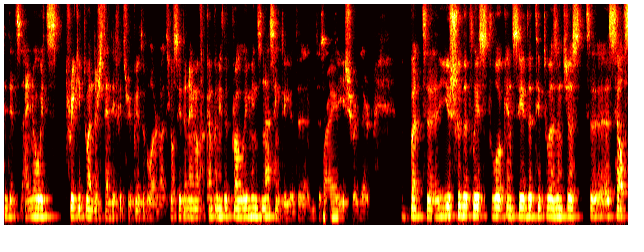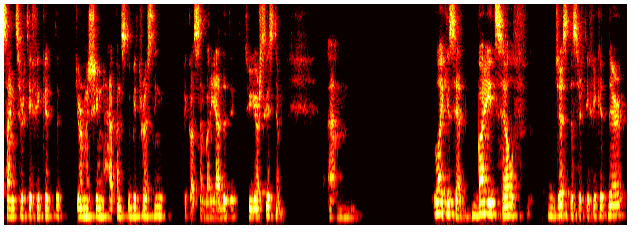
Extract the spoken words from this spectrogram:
and it's I know it's tricky to understand if it's reputable or not. You'll see the name of a company that probably means nothing to you, the, the, right. the issuer there. But uh, you should at least look and see that it wasn't just uh, a self-signed certificate that your machine happens to be trusting because somebody added it to your system. Um, like you said, by itself, just the certificate there,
